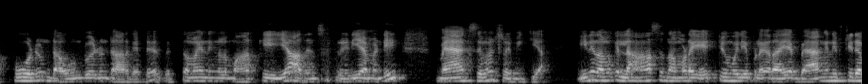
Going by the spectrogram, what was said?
അപ്വേർഡും ഡൗൺവേർഡും ടാർഗറ്റ് വ്യക്തമായി നിങ്ങൾ മാർക്ക് ചെയ്യുക. അതനുസരിച്ച് ട്രേഡ് ചെയ്യാൻ വേണ്ടി മാക്സിമം ശ്രമിക്കുക. ഇനി നമുക്ക് ലാസ്റ്റ് നമ്മുടെ ഏറ്റവും വലിയ പ്ലെയർ ആയ ബാങ്ക് നിഫ്റ്റിയുടെ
